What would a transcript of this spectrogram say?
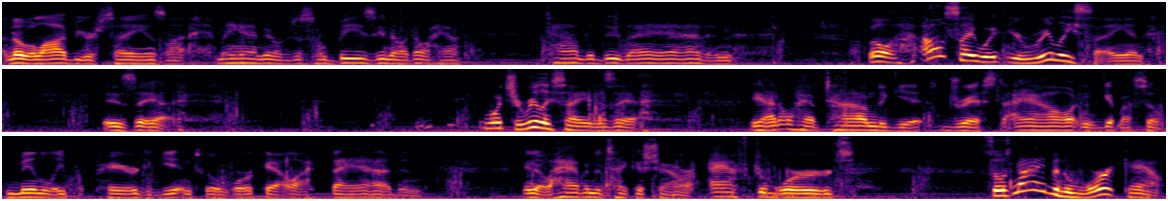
I know a lot of you are saying it's like, man, you know, I'm just so busy, you know, I don't have time to do that. And well, I'll say what you're really saying is that what you're really saying is that, yeah, I don't have time to get dressed out and get myself mentally prepared to get into a workout like that. And, you know, having to take a shower afterwards. So it's not even a workout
